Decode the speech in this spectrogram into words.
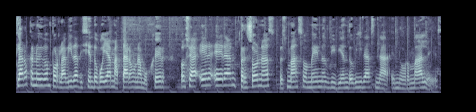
claro que no iban por la vida diciendo voy a matar a una mujer, o sea, er, eran personas pues más o menos viviendo vidas normales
